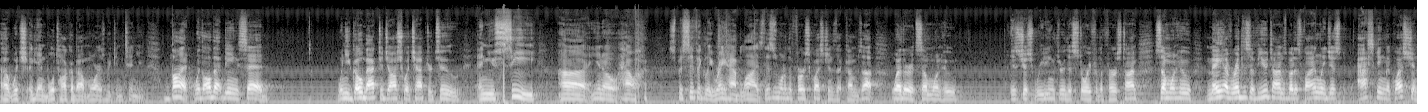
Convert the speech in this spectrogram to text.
uh, which again, we'll talk about more as we continue. But with all that being said, when you go back to Joshua chapter 2 and you see, uh, you know, how specifically Rahab lies, this is one of the first questions that comes up, whether it's someone who is just reading through this story for the first time, someone who may have read this a few times but is finally just asking the question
